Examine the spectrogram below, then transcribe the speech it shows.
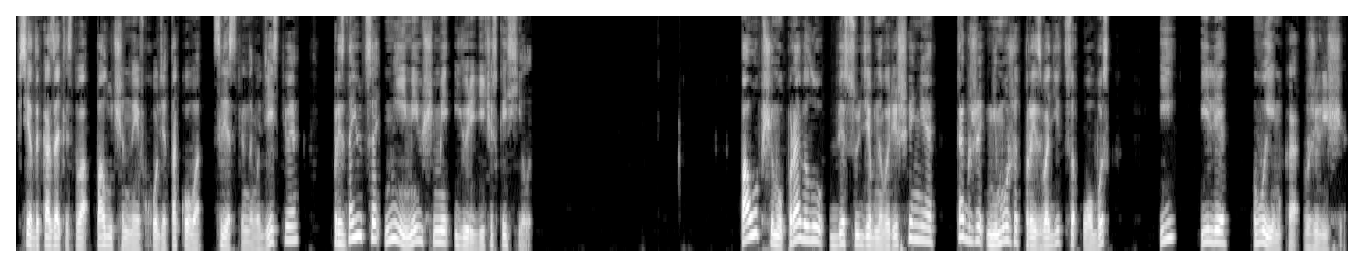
все доказательства, полученные в ходе такого следственного действия, признаются не имеющими юридической силы. По общему правилу, без судебного решения также не может производиться обыск и или выемка в жилище.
